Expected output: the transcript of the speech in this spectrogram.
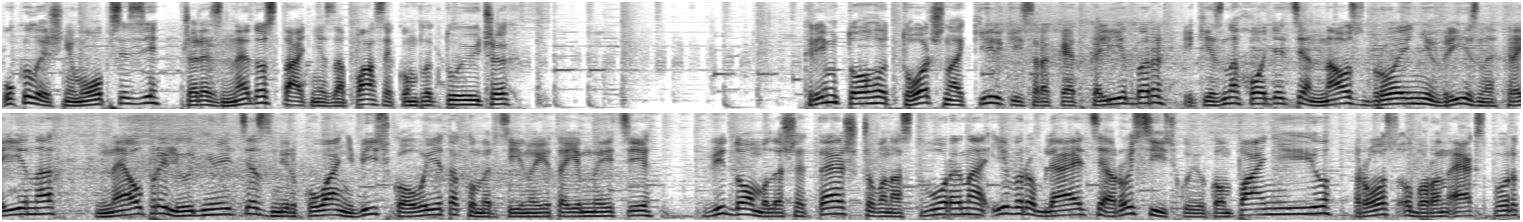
у колишньому обсязі через недостатні запаси комплектуючих. Крім того, точна кількість ракет калібр, які знаходяться на озброєнні в різних країнах, не оприлюднюється з міркувань військової та комерційної таємниці. Відомо лише те, що вона створена і виробляється російською компанією Рособоронекспорт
